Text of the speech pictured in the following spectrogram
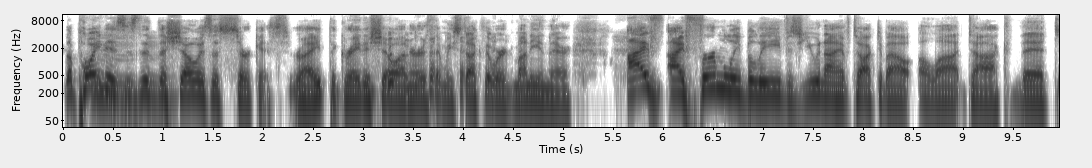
The point is, is that the Mhm. show is a circus, right? The greatest show on earth, and we stuck the word money in there. I've I firmly believe, as you and I have talked about a lot, Doc, that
